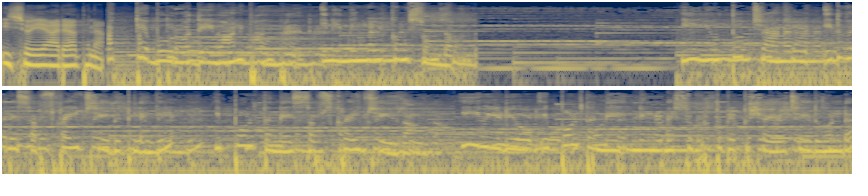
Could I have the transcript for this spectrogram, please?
ഈശോയെ ആരാധന. അത്യപൂർവ ദൈവാനുഭവങ്ങൾ ഇനി നിങ്ങൾക്കും സ്വന്തം. ഈ യൂട്യൂബ് ചാനൽ ഇതുവരെ സബ്സ്ക്രൈബ് ചെയ്തിട്ടില്ലെങ്കിൽ ഇപ്പോൾ തന്നെ സബ്സ്ക്രൈബ് ചെയ്യുക. ഈ വീഡിയോ ഇപ്പോൾ തന്നെ നിങ്ങളുടെ സുഹൃത്തുക്കൾക്ക് ഷെയർ ചെയ്തുകൊണ്ട്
